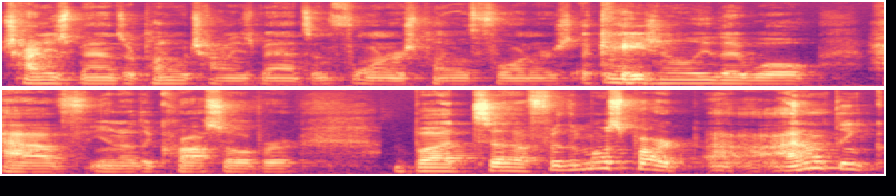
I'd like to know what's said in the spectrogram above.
Chinese bands are playing with Chinese bands and foreigners playing with foreigners. Occasionally they will have you know the crossover, but uh, for the most part, I don't think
